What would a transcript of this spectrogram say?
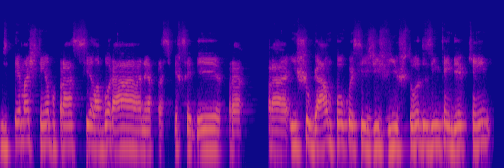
de ter mais tempo para se elaborar, né, para se perceber, para enxugar um pouco esses desvios todos e entender quem,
